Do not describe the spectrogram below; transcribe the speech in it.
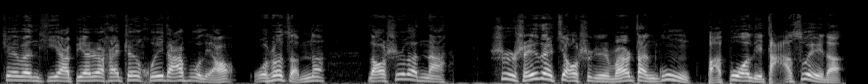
这问题啊，别人还真回答不了。我说怎么呢？老师问呐，是谁在教室里玩弹弓，把玻璃打碎的？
